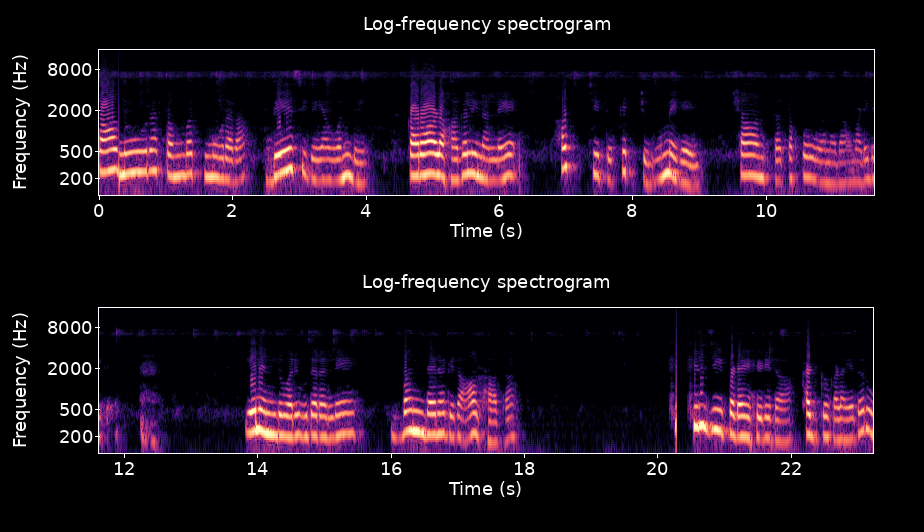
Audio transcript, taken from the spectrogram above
ಸಾವಿರ ತೊಂಬತ್ತ್ಮೂರರ ಬೇಸಿಗೆಯ ಒಂದೇ ಕರಾಳ ಹಗಲಿನಲ್ಲೇ ಹಚ್ಚಿತು ಕೆಚ್ಚು ಒಮ್ಮೆಗೆ ಶಾಂತ ತಪೋವನದ ಮಡಿಲಿಗೆ. ಏನೆಂದು ಅರಿವುದರಲ್ಲೇ ಬಂದೆರಗಿದ ಆಘಾತ. ಖಿಲ್ಜಿ ಪಡೆ ಹಿಡಿದ ಖಡ್ಗಗಳ ಎದುರು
